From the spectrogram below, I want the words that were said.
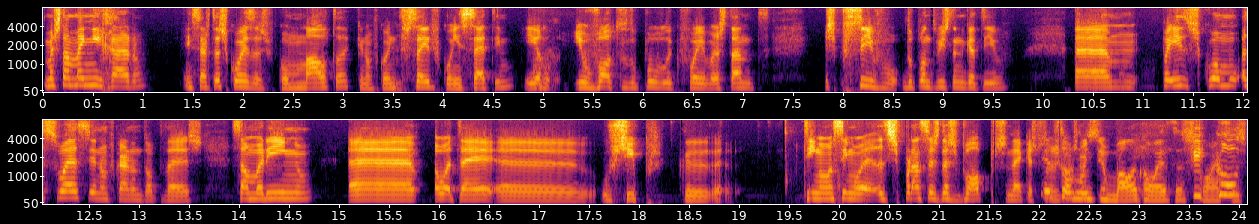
mas também erraram em certas coisas, como Malta, que não ficou em hum. terceiro, ficou em sétimo, e, ele, e o voto do público foi bastante expressivo do ponto de vista negativo. Um, países como a Suécia não ficaram no top 10, São Marinho, uh, ou até uh, o Chipre, que tinham assim as esperanças das BOPs, né, que as pessoas Eu estou muito sempre. mal com essas Ficou com essas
